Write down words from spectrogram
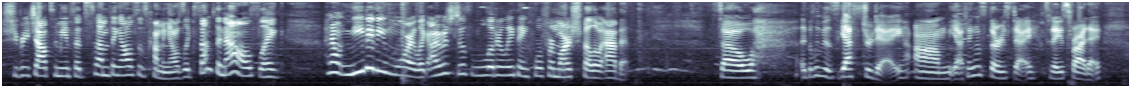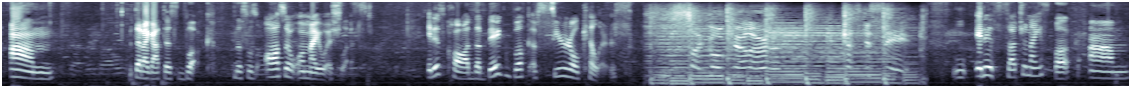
she reached out to me and said something else is coming. I was like, something else? Like, I don't need any more. Like, I was just literally thankful for Marshfellow Abbott. So, I believe it was yesterday. Um, yeah, I think it was Thursday. Today's Friday. Um, that I got this book. This was also on my wish list. It is called The Big Book of Serial Killers. Psycho Killer it is such a nice book. Um,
